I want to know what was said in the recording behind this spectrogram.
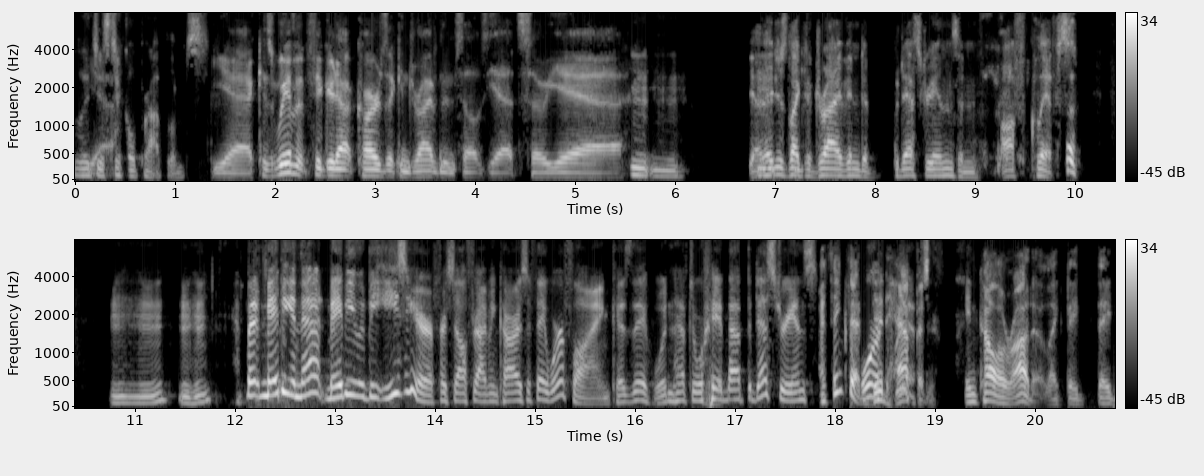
logistical problems. Yeah, because we haven't figured out cars that can drive themselves yet. So yeah, Mm-mm. Yeah, they just like to drive into pedestrians and off cliffs. hmm hmm But maybe in that, maybe it would be easier for self-driving cars if they were flying because they wouldn't have to worry about pedestrians. I think that Or did cliffs. happen in Colorado. Like they they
